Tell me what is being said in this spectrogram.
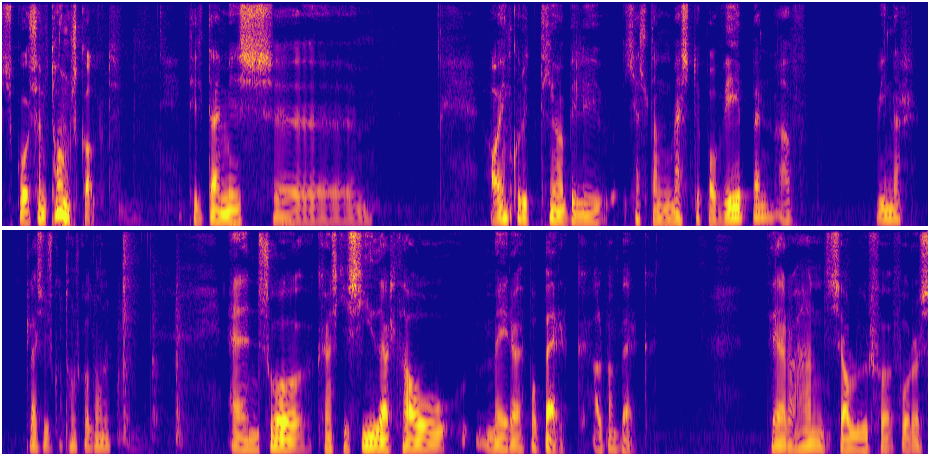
sko sem tónskáld. Til dæmis uh, á einhverju tímabili held hann mest upp á vipen af vínar klassísku tónskáldónum en svo kannski síðar þá meira upp á Berg, Alban Berg. Þegar hann sjálfur fór að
